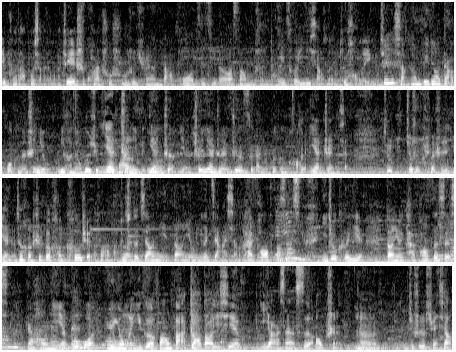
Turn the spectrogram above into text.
也不说打破想象吧，这也是跨出舒适圈、打破自己的 assumption 推测臆想的最好的一个。其实想象不一定要打破，可能是你你可能会去固验证化你的验证嗯验，证这个词感觉会更好。对，验证一下，就就是确实验证，这很是个很科学的方法。对是的，当你当你有一个假想 hypothesis，你就可以当有一个 hypothesis，然后你如果运用了一个方法，找到一些一二三四 option，嗯、就是选项，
